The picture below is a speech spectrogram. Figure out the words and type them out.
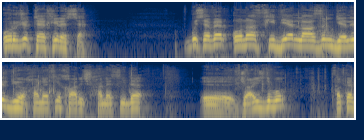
orucu tehir etse bu sefer ona fidye lazım gelir diyor Hanefi hariç. Hanefi'de e, caizdi bu. Fakat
